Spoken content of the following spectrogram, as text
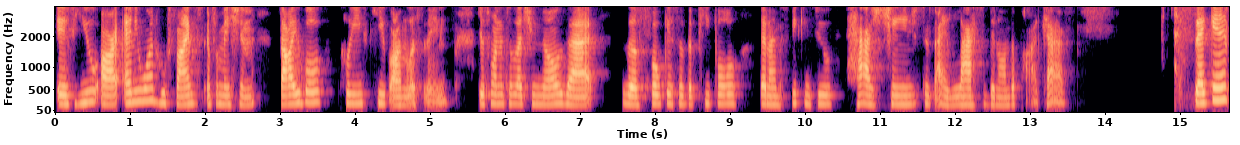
if you are anyone who finds this information valuable, please keep on listening. Just wanted to let you know that the focus of the people that I'm speaking to has changed since I last been on the podcast. Second,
